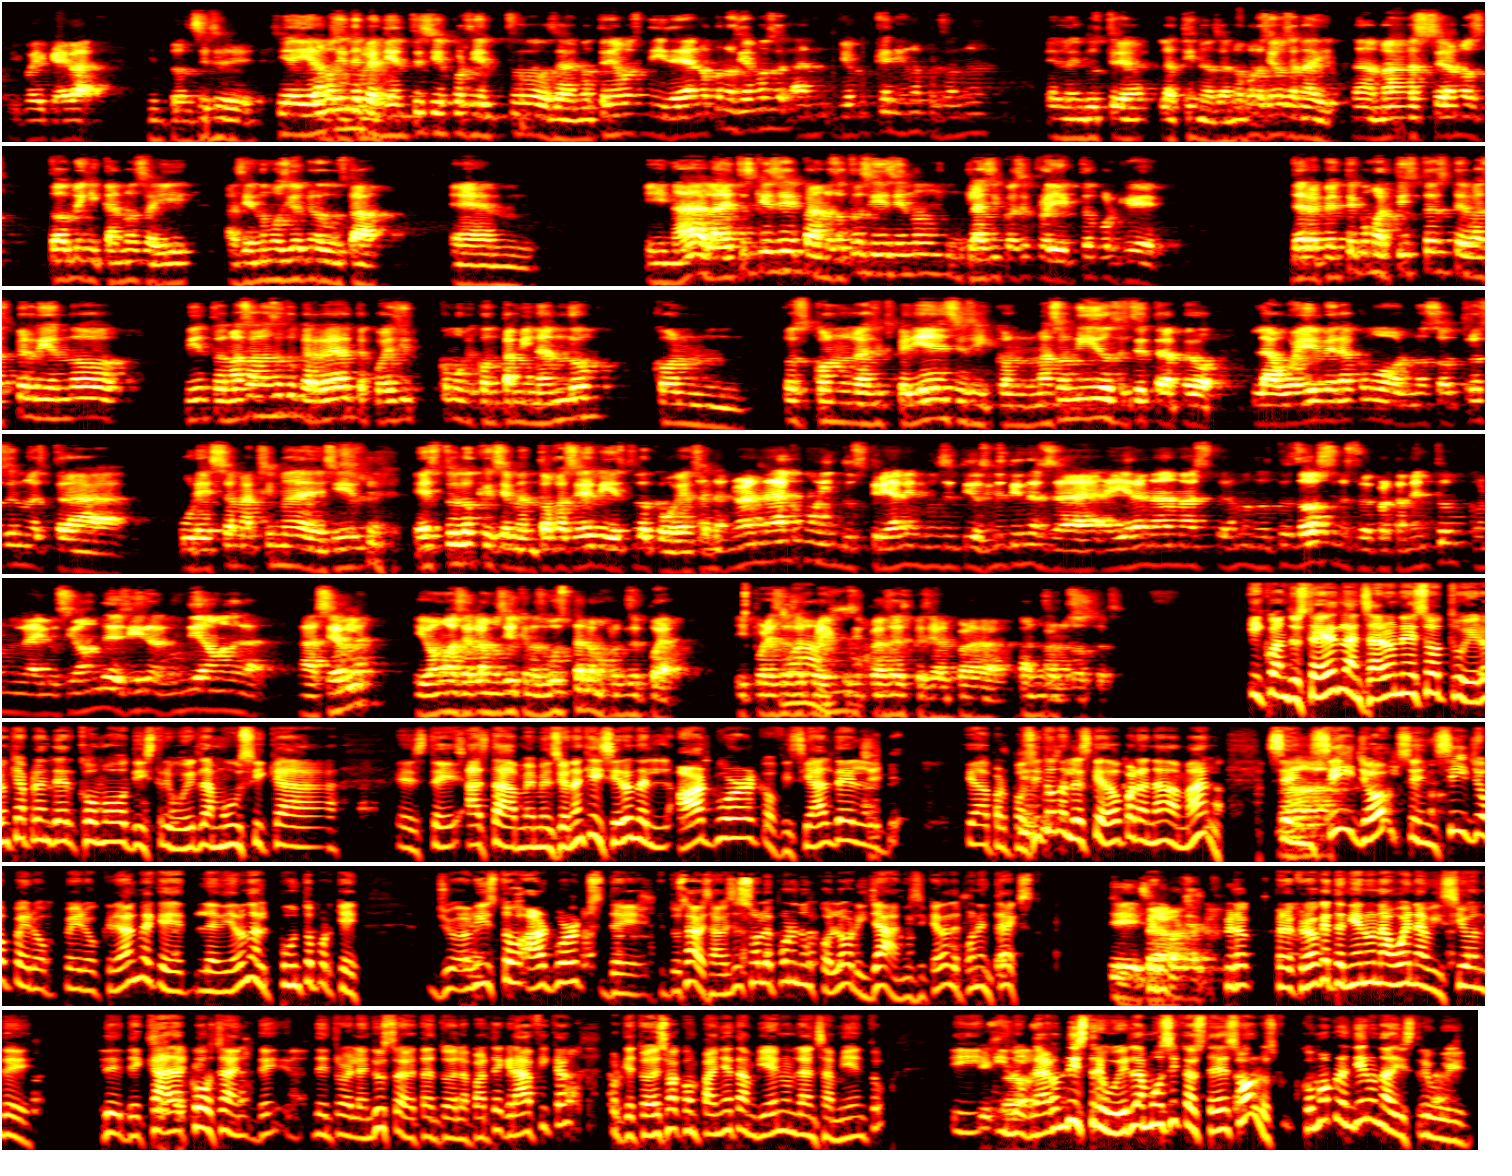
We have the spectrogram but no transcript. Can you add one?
y fue que ahí va. Entonces, eh, sí, ahí éramos independientes 100%, o sea, no teníamos ni idea, no conocíamos, a, yo creo que ni una persona en la industria latina, o sea, no conocíamos a nadie, nada más éramos dos mexicanos ahí haciendo música que nos gustaba. Em, y nada, la neta es que ese, para nosotros sigue siendo un clásico ese proyecto porque de repente como artistas te vas perdiendo, mientras más avanza tu carrera te puedes ir como que contaminando con, pues, con las experiencias y con más sonidos, etcétera, pero la wave era como nosotros en nuestra pureza máxima de decir, esto es lo que se me antoja hacer y esto es lo que voy a hacer. no era nada como industrial en ningún sentido, ¿sí me entiendes? O sea, ahí era nada más, éramos nosotros dos en nuestro departamento con la ilusión de decir, algún día vamos a, hacerla y vamos a hacer la música que nos gusta lo mejor que se pueda. Y por eso ese proyecto siempre va a ser especial para, para nosotros. Y cuando ustedes lanzaron eso, tuvieron que aprender cómo distribuir la música, este, hasta me mencionan que hicieron el artwork oficial del, y a propósito no les quedó para nada mal. Sencillo, sencillo, pero, pero créanme que le dieron al punto porque yo he visto artworks de, que tú sabes, a veces solo le ponen un color y ya, ni siquiera le ponen texto. Sí, pero, pero, pero, creo que tenían una buena visión de, de, de cada cosa dentro de la industria, tanto de la parte gráfica, porque todo eso acompaña también un lanzamiento, y, y lograron distribuir la música ustedes solos. ¿Cómo aprendieron a distribuir?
